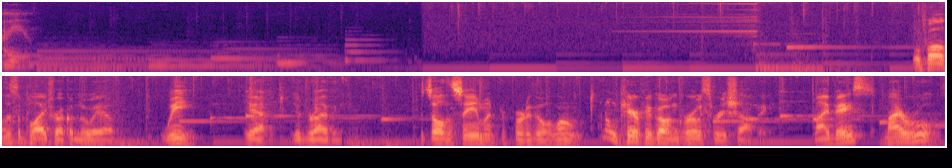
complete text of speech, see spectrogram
Are you? We'll follow the supply truck on the way out. We. Yeah, you're driving. If it's all the same, I'd prefer to go alone. I don't care if you're going grocery shopping. My base, my rules,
